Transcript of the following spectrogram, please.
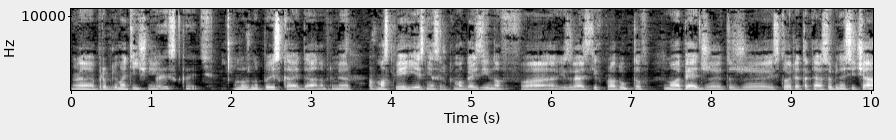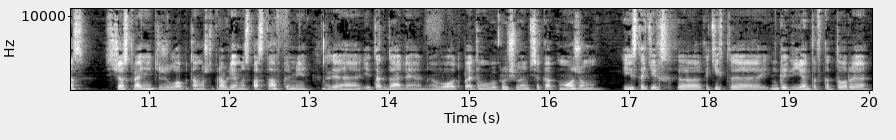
э, проблематичнее. Поискать. Нужно поискать, да. Например, в Москве есть несколько магазинов э, израильских продуктов. Но опять же, это же история такая, особенно сейчас. Сейчас крайне тяжело, потому что проблемы с поставками э, и так далее. Вот, поэтому выкручиваемся как можем. И из таких э, каких-то ингредиентов, которые,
